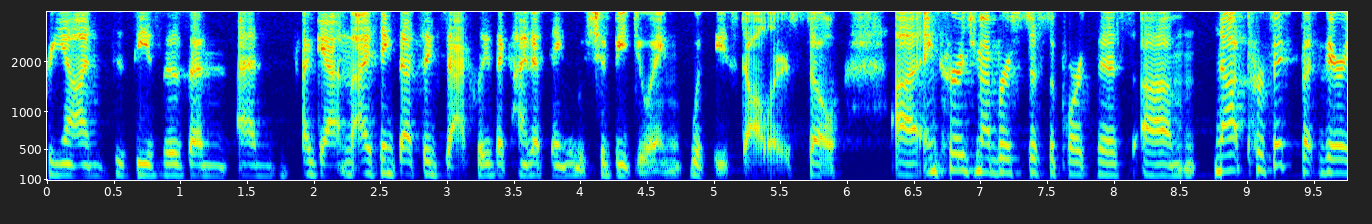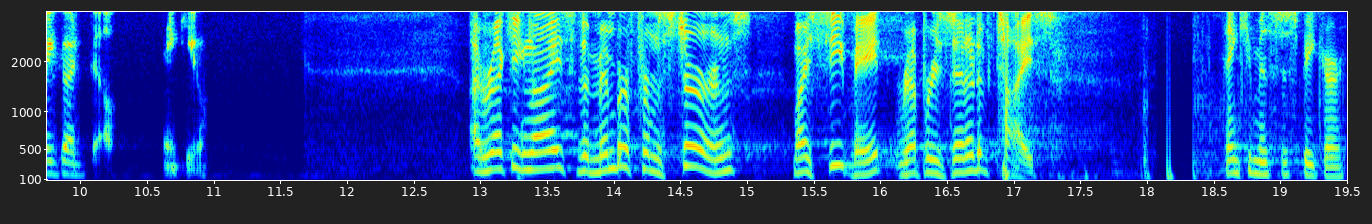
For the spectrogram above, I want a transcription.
prion diseases. And and again, I think that's exactly the kind of thing we should be doing with these dollars. So, uh, encourage members to support this. Um, not perfect, but very good bill. Thank you. I recognize the member from Stearns, my seatmate, Representative Theis. Thank you, Mr. Speaker.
